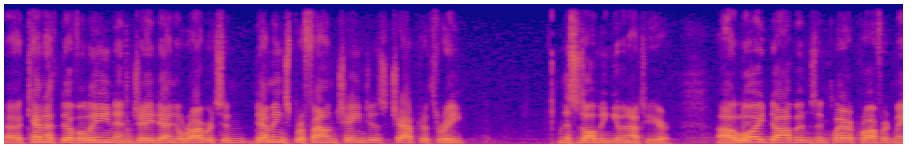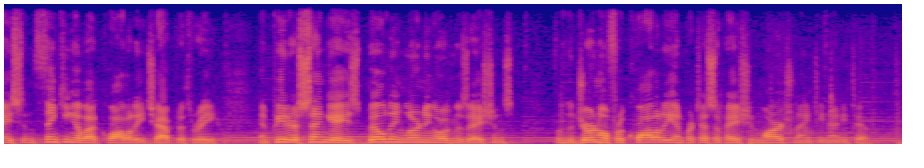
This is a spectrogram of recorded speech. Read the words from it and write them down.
uh, Kenneth Delavigne and J. Daniel Robertson, Deming's Profound Changes, Chapter 3. And this is all being given out to you here. Uh, Lloyd Dobyns and Clare Crawford Mason, Thinking About Quality, Chapter 3. And Peter Senge's Building Learning Organizations from the Journal for Quality and Participation, March 1992.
